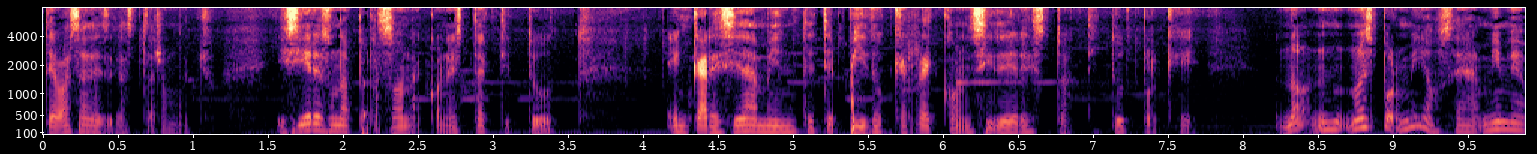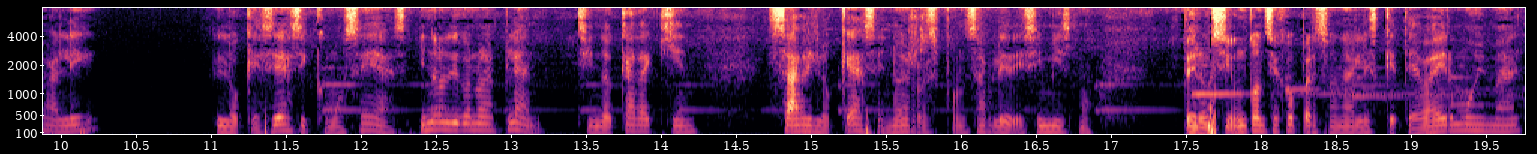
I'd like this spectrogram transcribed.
te vas a desgastar mucho. Y si eres una persona con esta actitud, encarecidamente te pido que reconsideres tu actitud porque no, no es por mí, o sea, a mí me vale lo que seas y como seas. Y no lo digo no en plan, sino cada quien sabe lo que hace, no es responsable de sí mismo. Pero si un consejo personal es que te va a ir muy mal,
